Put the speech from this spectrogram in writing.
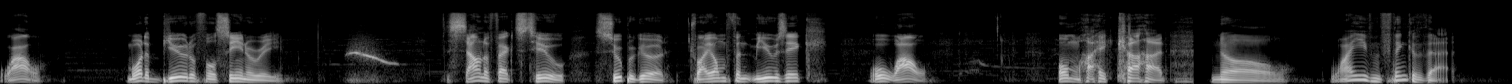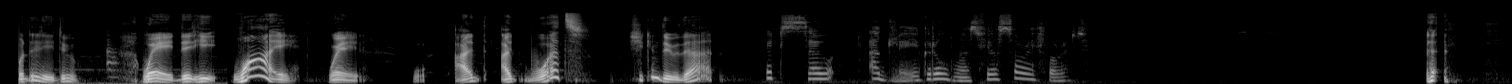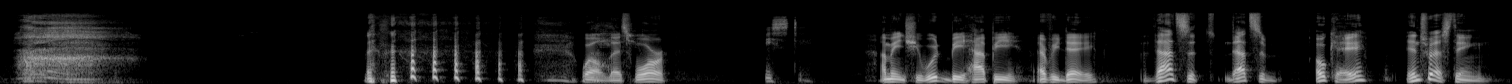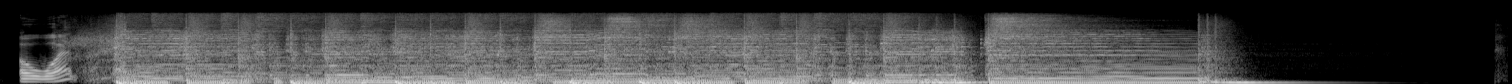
Wow. What a beautiful scenery. The sound effects too, super good. Triumphant music. Oh wow. Oh my god. No. Why even think of that? What did he do? Wait, did he Why? Wait. I I what? She can do that? It's so ugly you could almost feel sorry for it. well, that's war. I mean, she would be happy every day. That's a that's a okay. Interesting. Oh what?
